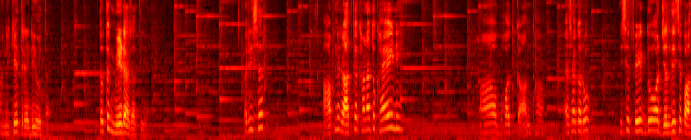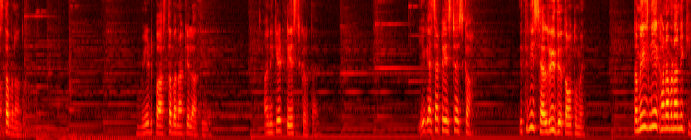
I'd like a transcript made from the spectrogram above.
अनिकेत रेडी होता है। तब तक मेड आ जाती है। अरे सर आपने रात का खाना तो खाया ही नहीं। हाँ बहुत काम था। ऐसा करो, इसे फेंक दो और जल्दी से पास्ता बना दो। मेड पास्ता बना के लाती है। अनिकेत टेस्ट करता है। ये कैसा टेस्ट है इसका? इतनी सैलरी देता हूँ तुम्हें। तमीज नहीं है खाना बनाने की?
